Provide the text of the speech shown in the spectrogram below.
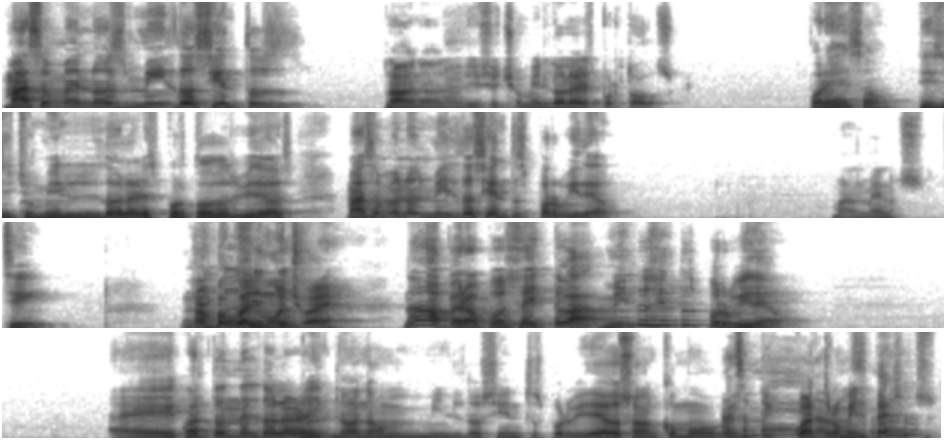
Más o menos 1200 No, no, no, 18 mil dólares por todos. Por eso, 18 mil dólares por todos los videos. Más o menos 1200 por video. Más o menos. ¿Sí? Tampoco es 1200 mucho, ¿eh? No, pero pues ahí te va. 1200 por video. Eh, ¿Cuánto anda el dólar ahorita? No, no, 1200 por video son como Más o 24 menos, mil pesos.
